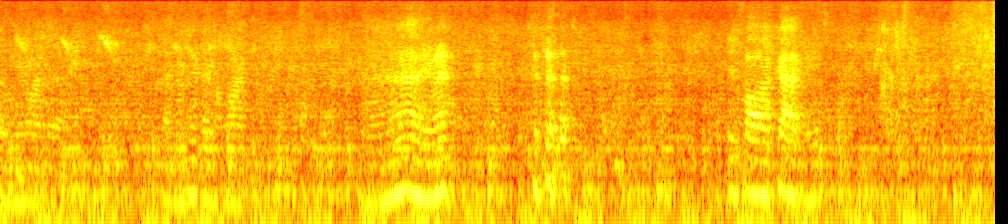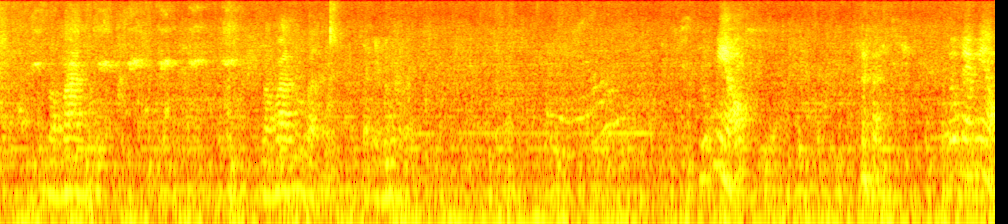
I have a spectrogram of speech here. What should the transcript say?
ตรงนี้มาเลยบ้านลูกให้กันควายอ่าเห็นไหมเป็นฟองอากาศอย่างนี้ลองบ้านลองบ้านลูกแบบจะเป็นลูกอะไรลูกเหมียว ลูกแมวเหมียว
